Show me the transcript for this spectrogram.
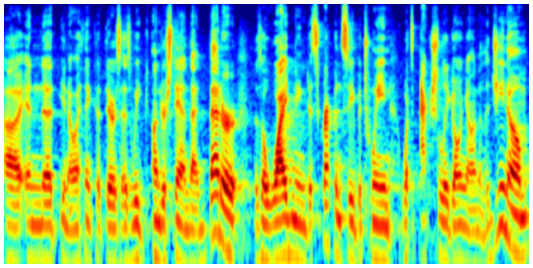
uh, and that, you know, I think that there's, as we understand that better, there's a widening discrepancy between what's actually going on in the genome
